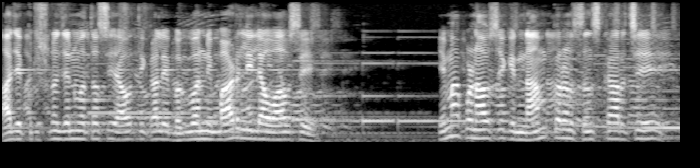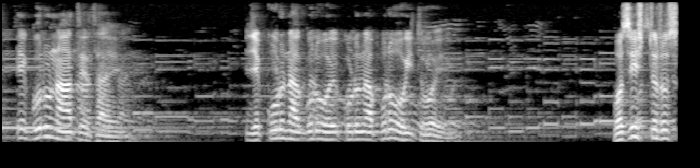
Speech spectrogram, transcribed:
આજે કૃષ્ણ જન્મ થશે, આવતીકાલે ભગવાનની બાળ લીલાઓ આવશે. એમાં પણ આવશે કે નામકરણ સંસ્કાર છે એ ગુરુના હાથે થાય. જે કુળના ગુરુ હોય, કુળના પુરોહિત હોય, વશિષ્ઠ ઋષિ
